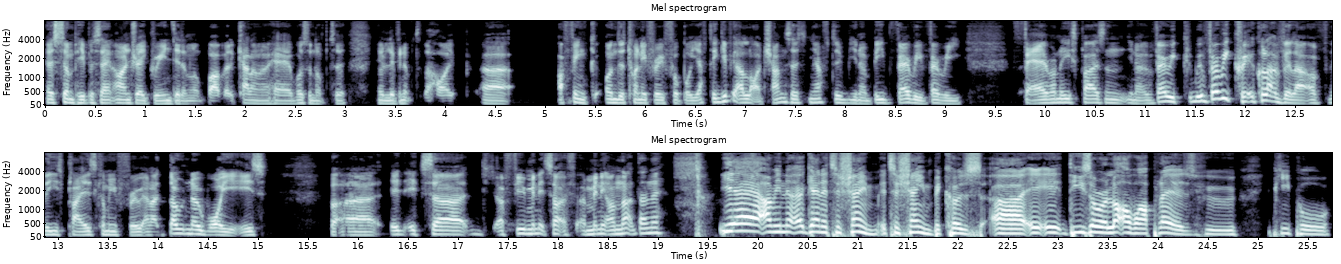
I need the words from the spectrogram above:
There's some people saying Andre Green didn't look bothered. Callum O'Hare wasn't up to you know, living up to the hype. Uh, I think under 23 football, you have to give it a lot of chances. And you have to, you know, be very, very fair on these players, and you know, very we're very critical at Villa of these players coming through, and I don't know why it is. But uh, it, it's uh, a few minutes, a minute on that, Dani. Yeah, I mean, again, it's a shame. It's a shame because uh, it, it, these are a lot of our players who people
